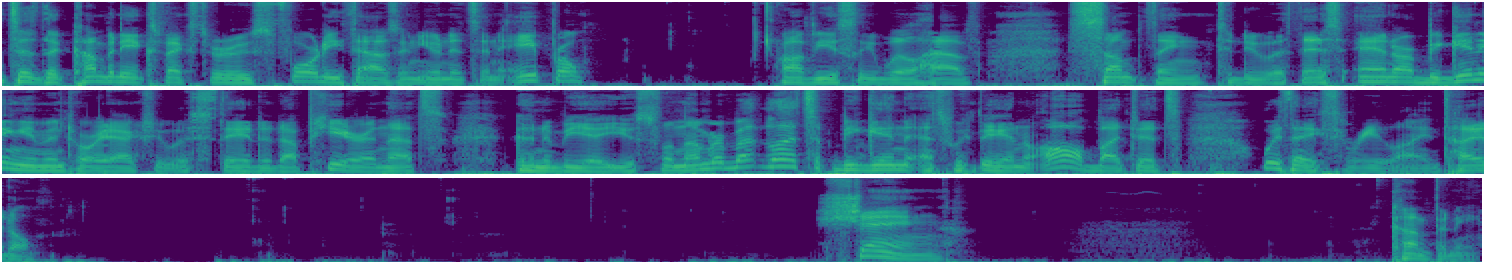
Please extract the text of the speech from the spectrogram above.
It says the company expects to produce 40,000 units in April. Obviously, we'll have something to do with this. And our beginning inventory actually was stated up here, and that's going to be a useful number. But let's begin, as we begin all budgets, with a three-line title. Sheng Company.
